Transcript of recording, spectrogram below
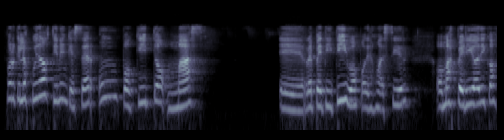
Porque los cuidados tienen que ser un poquito más eh, repetitivos, podríamos decir, o más periódicos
